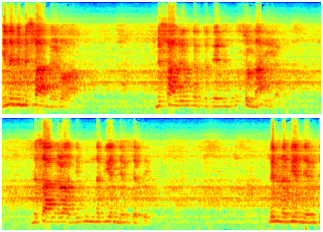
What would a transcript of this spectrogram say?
هن جو مثال اهڙو آهي مثال اهڙو ڪري ٿو چئي اصل نه آهي مثال اهڙو آهي جيئن ٻن ندين جي وچ تي ٻن ندين جي وچ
